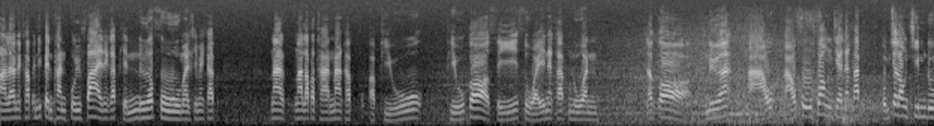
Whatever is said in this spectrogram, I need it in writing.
มาแล้วนะครับ อันนี้เป็นพันธุ์ปุยฝ้ายนะครับ เห็นเนื้อฟูมาใช่ไหมครับน่าน่ารับประทานมากครับผิวผิวก็สีสวยนะครับ นวลแล้วก็เนื้อขาวขาวฟูฟ่องเชียนะครับ ผมจะลองชิมดู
